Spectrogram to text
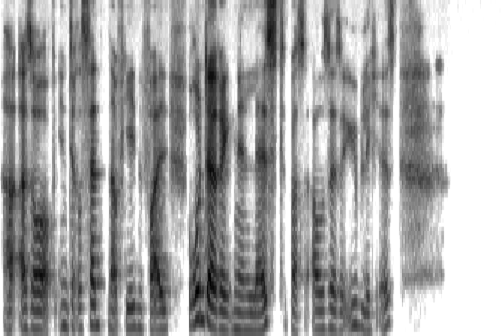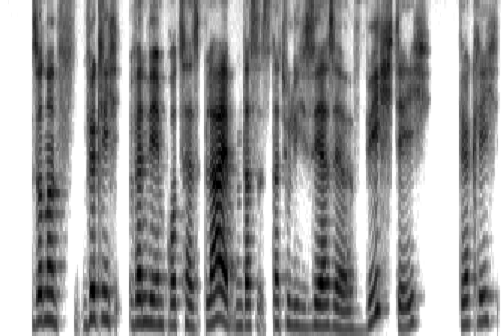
also auf Interessenten auf jeden Fall runterregnen lässt, was auch sehr, sehr üblich ist. Sondern wirklich, wenn wir im Prozess bleiben, das ist natürlich sehr, sehr wichtig, wirklich,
